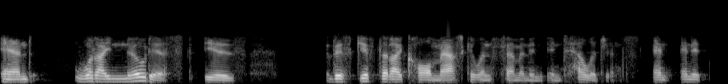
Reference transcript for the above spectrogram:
And what I noticed is this gift that I call masculine feminine intelligence. And, and it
